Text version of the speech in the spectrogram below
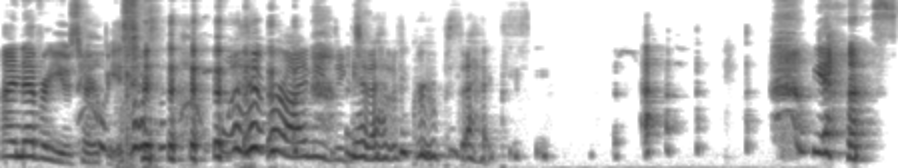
I never use herpes. whenever I need to get out of group sex. yes,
